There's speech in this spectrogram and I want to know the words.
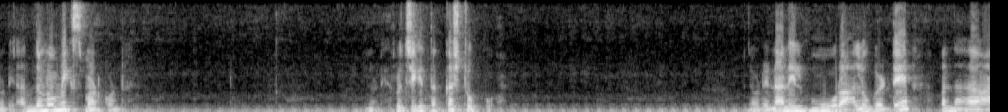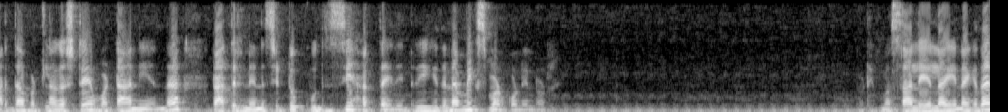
ನೋಡಿ, ಅದನ್ನು ಮಿಕ್ಸ್ ಮಾಡ್ಕೊಂಡ್ರಿ. ನೋಡಿ, ರುಚಿಗೆ ತಕ್ಕಷ್ಟು ಉಪ್ಪು. ನೋಡಿ ನಾನಿಲ್ಲಿ ಮೂರು ಆಲೂಗಡ್ಡೆ, ಒಂದು ಅರ್ಧ ಬಟ್ಲಾಗಷ್ಟೇ ಬಟಾಣಿಯನ್ನು ರಾತ್ರಿ ನೆನೆಸಿಟ್ಟು ಕುದಿಸಿ ಹಾಕ್ತಾ ಇದ್ದೀನಿ. ರೀ, ಈಗ ಇದನ್ನ ಮಿಕ್ಸ್ ಮಾಡ್ಕೊಂಡೆ ನೋಡಿರಿ. ನೋಡಿ, ಮಸಾಲೆ ಎಲ್ಲ ಏನಾಗಿದೆ?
